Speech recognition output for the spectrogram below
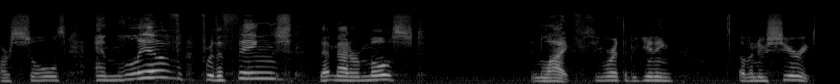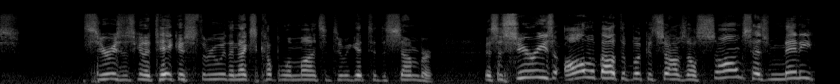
our souls and live for the things that matter most in life. See, we're at the beginning of a new series series is going to take us through the next couple of months until we get to December. It's a series all about the book of Psalms. Now, Psalms has many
